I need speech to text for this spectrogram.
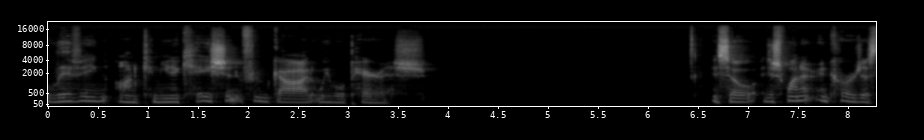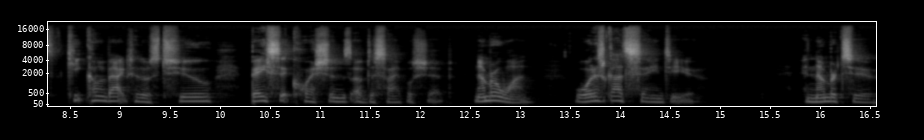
living on communication from God, we will perish. And so I just want to encourage us to keep coming back to those two basic questions of discipleship. Number one, what is God saying to you? And number two,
